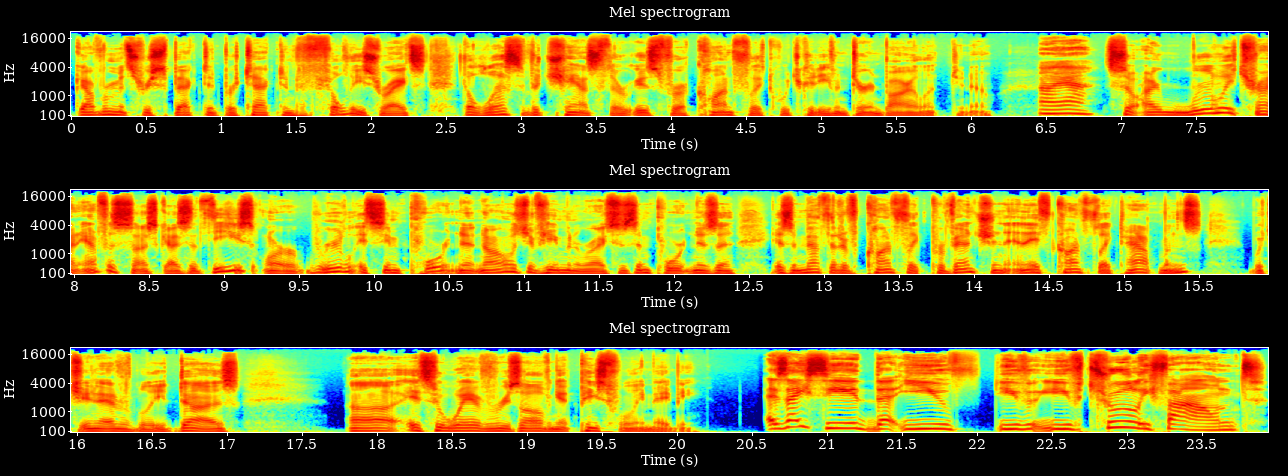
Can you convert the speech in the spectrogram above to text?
governments respect and protect and fulfill these rights, the less of a chance there is for a conflict which could even turn violent, you know. Oh, yeah. So I really try to emphasize, guys, that these are real. It's important that knowledge of human rights is important as a as a method of conflict prevention. And if conflict happens, which inevitably it does, uh, it's a way of resolving it peacefully, maybe. As I see it, that you've you've you've truly found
